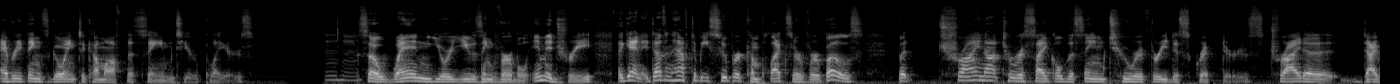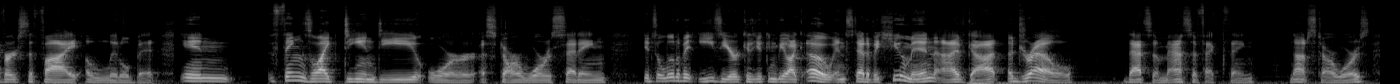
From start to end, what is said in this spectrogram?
everything's going to come off the same to your players. So when you're using verbal imagery, again, it doesn't have to be super complex or verbose, try not to recycle the same two or three descriptors. Try to diversify a little bit. In things like D&D or a Star Wars setting, it's a little bit easier because you can be like, "Oh, instead of a human, I've got a Drell." That's a Mass Effect thing, not Star Wars.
